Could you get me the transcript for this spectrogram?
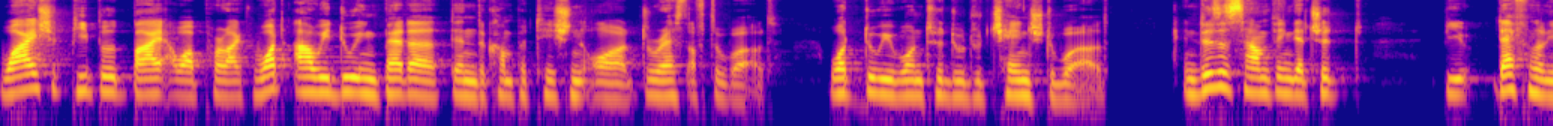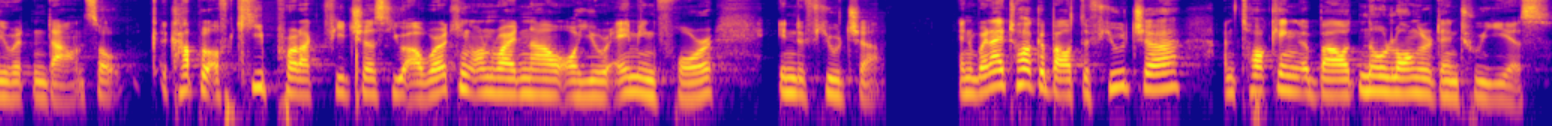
Why should people buy our product? What are we doing better than the competition or the rest of the world? What do we want to do to change the world? And this is something that should be definitely written down. So a couple of key product features you are working on right now or you're aiming for in the future. And when I talk about the future, I'm talking about no longer than two years.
